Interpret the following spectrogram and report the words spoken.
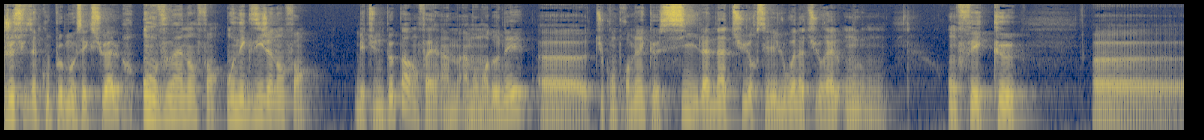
Je suis un couple homosexuel, on veut un enfant, on exige un enfant. Mais tu ne peux pas, en fait. À un moment donné, euh, tu comprends bien que si la nature, si les lois naturelles ont, fait que euh,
